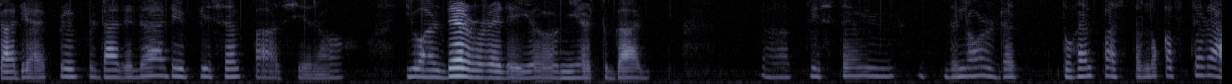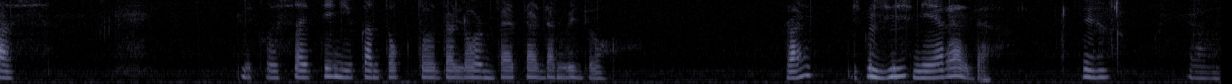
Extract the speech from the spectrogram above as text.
Daddy, I pray for Daddy. Daddy, please help us. You know, you are there already. You're near to God. Uh, please tell the Lord that to help us to look after us. Because I think you can talk to the Lord better than we do. Right? Because Mhm. He's nearer there. Yeah. Yeah.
